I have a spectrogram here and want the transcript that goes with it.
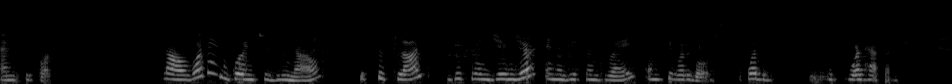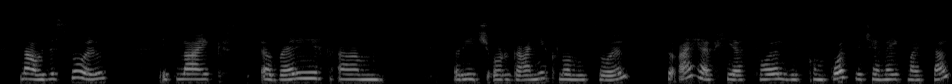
empty pots. Now what I'm going to do now is to plant different ginger in a different way and see what goes, what, what happens. Now the soil, it likes a very um, rich organic loamy soil. So I have here soil with compost which I make myself.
